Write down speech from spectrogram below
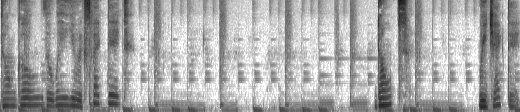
don't go the way you expect it, don't reject it.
